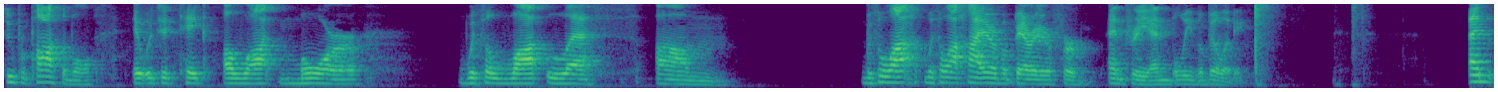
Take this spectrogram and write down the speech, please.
super possible. It would just take a lot more with a lot less um with a lot with a lot higher of a barrier for entry and believability. And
